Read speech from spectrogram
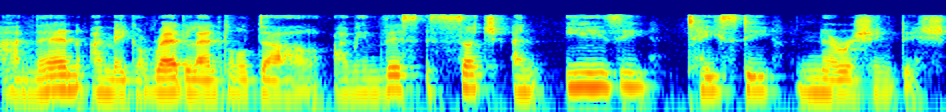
And then I make a red lentil dal. I mean, this is such an easy, tasty, nourishing dish.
